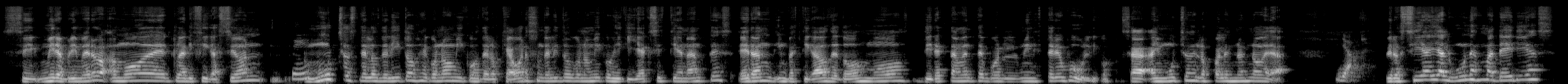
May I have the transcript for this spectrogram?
Sí, mira, primero a modo de clarificación, muchos de los delitos económicos, de los que ahora son delitos económicos y que ya existían antes, eran investigados de todos modos directamente por el Ministerio Público. O sea, hay muchos en los cuales no es novedad. Pero sí hay algunas materias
